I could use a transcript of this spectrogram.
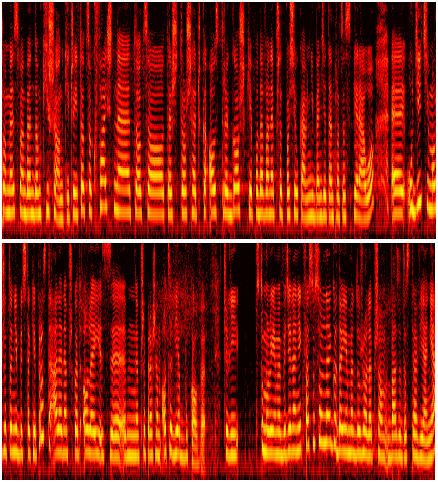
pomysłem będą kiszonki, czyli to, co kwaśne, to, co też troszeczkę ostre, gorzkie, podawane przed posiłkami, nie będzie ten proces wspierało. E, U dzieci może to nie być takie proste, ale na przykład olej z, przepraszam, ocet jabłkowy, czyli Stymulujemy wydzielanie kwasu solnego, dajemy dużo lepszą bazę do strawiania.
